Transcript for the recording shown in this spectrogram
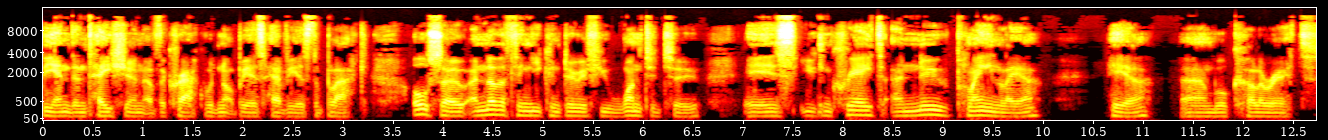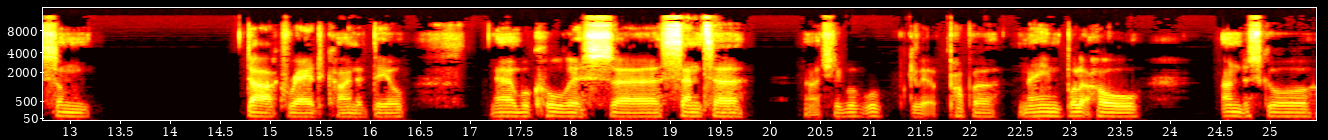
the indentation of the crack would not be as heavy as the black. Also, another thing you can do if you wanted to is you can create a new plane layer here. and we'll color it some dark red kind of deal. Uh, we'll call this uh, center. Actually, we'll, we'll give it a proper name: bullet hole underscore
